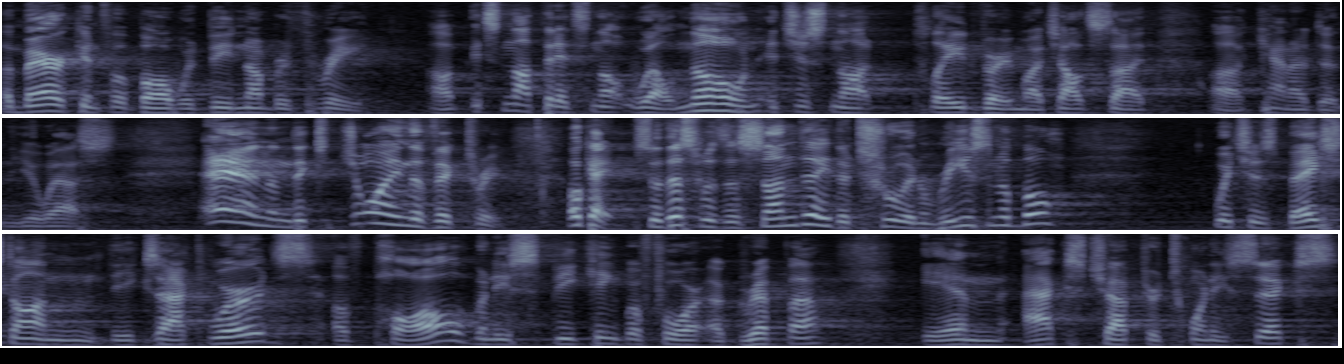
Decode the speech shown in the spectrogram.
American football would be number three. Uh, it's not that it's not well known, it's just not played very much outside uh, Canada and the US. And enjoying the victory. Okay, so this was a Sunday, the true and reasonable, which is based on the exact words of Paul when he's speaking before Agrippa in Acts chapter 26.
